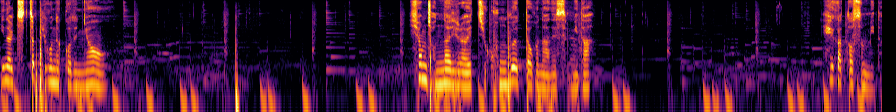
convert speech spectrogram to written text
이날 진짜 피곤했거든요. 시험 전날이라 했지 공부했다고는 안 했습니다. 해가 떴습니다.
